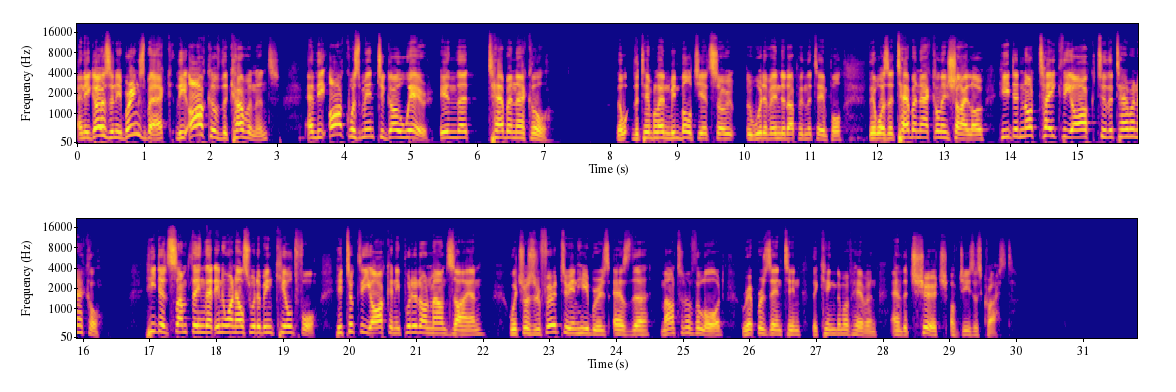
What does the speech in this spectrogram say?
And he goes and he brings back the Ark of the Covenant, and the Ark was meant to go where? In the tabernacle. The, the, temple hadn't been built yet, so it would have ended up in the temple. There was a tabernacle in Shiloh. He did not take the ark to the tabernacle. He did something that anyone else would have been killed for. He took the ark and he put it on Mount Zion, which was referred to in Hebrews as the mountain of the Lord, representing the kingdom of heaven and the church of Jesus Christ.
